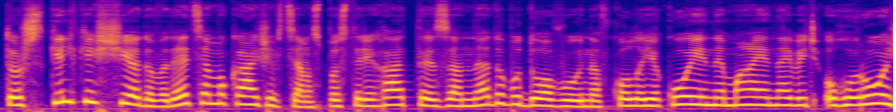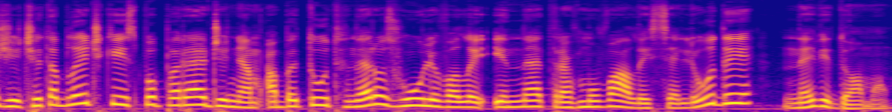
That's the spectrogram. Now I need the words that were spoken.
Тож скільки ще доведеться мукачівцям спостерігати за недобудовою, навколо якої немає навіть огорожі чи таблички із попередженням, аби тут не розгулювали і не травмувалися люди, невідомо.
